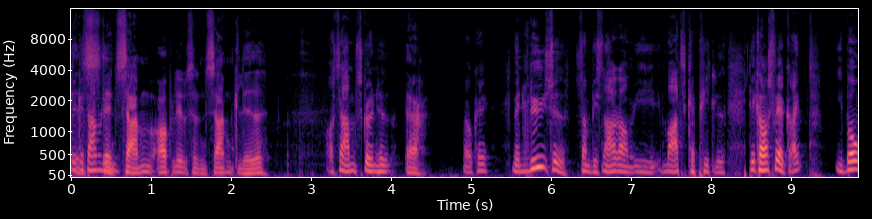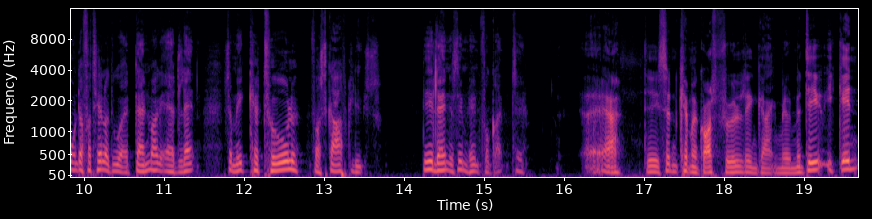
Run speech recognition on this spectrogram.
det den, den samme oplevelse, den samme glæde. Og samme skønhed. Ja. Okay. Men lyset, som vi snakker om i marts-kapitlet, det kan også være grimt. I bogen der fortæller du, at Danmark er et land, som ikke kan tåle for skarpt lys. Det er landet simpelthen for grimt til. Ja, det, sådan kan man godt føle det en gang imellem. Men det er igen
